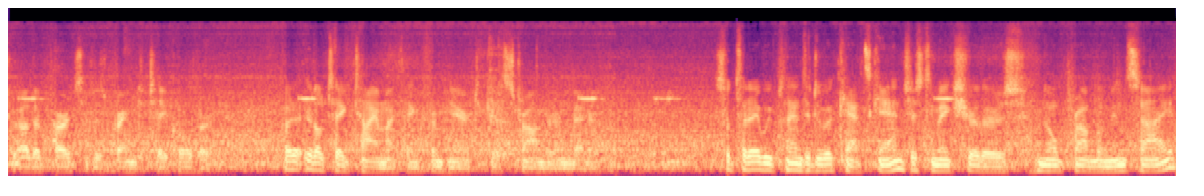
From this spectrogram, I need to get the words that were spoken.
to other parts of his brain to take over. But it'll take time, I think, from here to get stronger and better. So today we plan to do a CAT scan just to make sure there's no problem inside.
